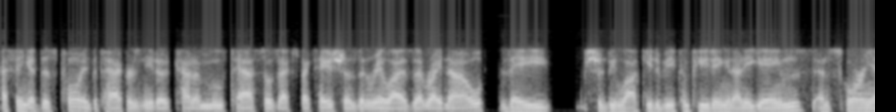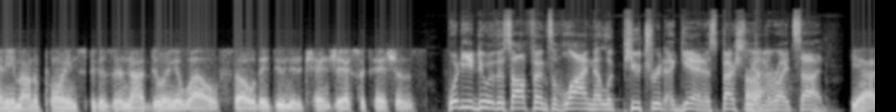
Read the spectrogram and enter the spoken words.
I think at this point, the Packers need to kind of move past those expectations and realize that right now they should be lucky to be competing in any games and scoring any amount of points because they're not doing it well. So they do need to change the expectations. What do you do with this offensive line that looked putrid again, especially on the ah. right side? Yeah,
